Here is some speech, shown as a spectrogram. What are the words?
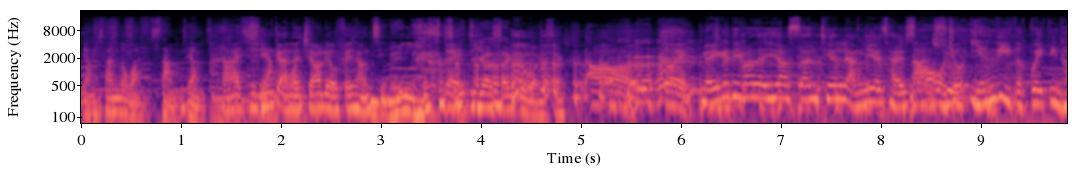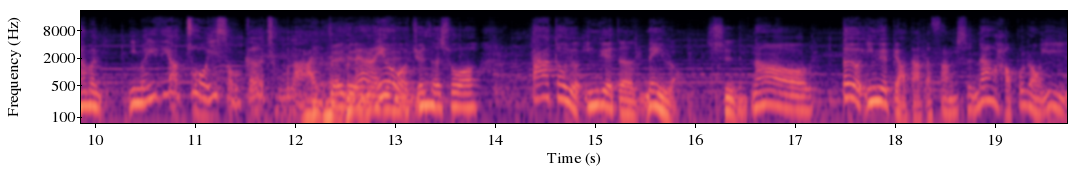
两三个晚上这样子，大概是情感的交流非常紧密，对。一定要三个晚上 哦，对，每一个地方的要三天两夜才算。然后我就严厉的规定他们，你们一定要做一首歌出来。对对，对，没有，因为我觉得说，大家都有音乐的内容是，然后都有音乐表达的方式。那好不容易，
